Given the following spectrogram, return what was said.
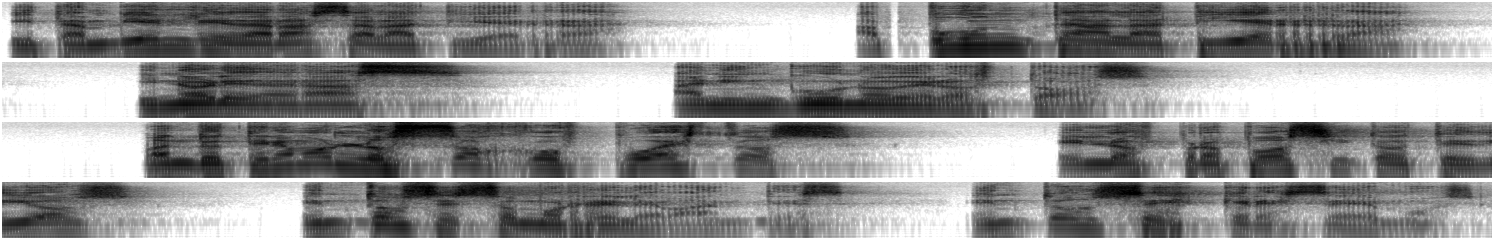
y también le darás a la tierra. Apunta a la tierra y no le darás a ninguno de los dos. Cuando tenemos los ojos puestos en los propósitos de Dios, entonces somos relevantes, entonces crecemos,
